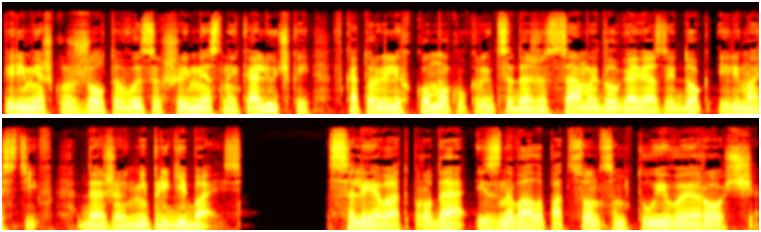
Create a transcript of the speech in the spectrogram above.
вперемешку с желто высохшей местной колючкой, в которой легко мог укрыться даже самый долговязый дог или мастиф, даже не пригибаясь. Слева от пруда изнывала под солнцем туевая роща.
